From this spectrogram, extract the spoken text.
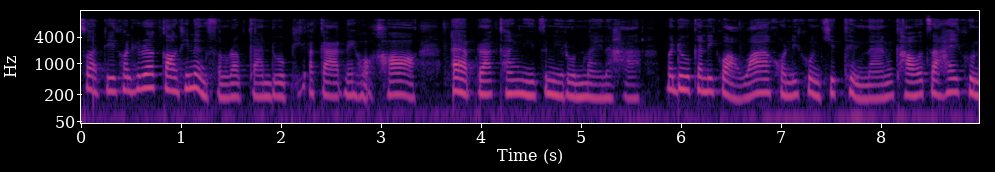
สวัสดีคนที่เลือกกองที่ 1สำหรับการดูพลิกอากาศในหัวข้อ แอบรักครั้งนี้จะมีรุนไหมนะคะ มาดูกันดีกว่าว่าคนที่คุณคิดถึงนั้น เขาจะให้คุณ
